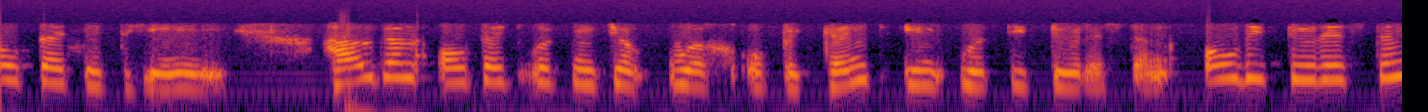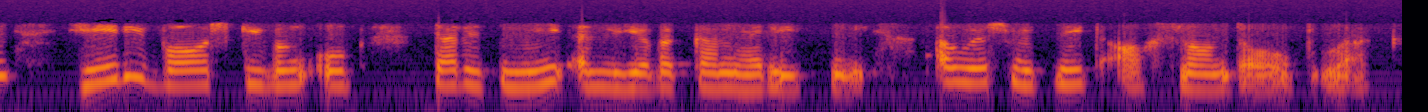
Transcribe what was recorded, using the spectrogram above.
altyd dit hê nie. Hou dan altyd ook met jou oog op die kind en ook die toerusting. Al die toerusting het die waarskuwing op dat dit nie 'n lewe kan red nie. Ouers moet net agslaan daarop ook.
